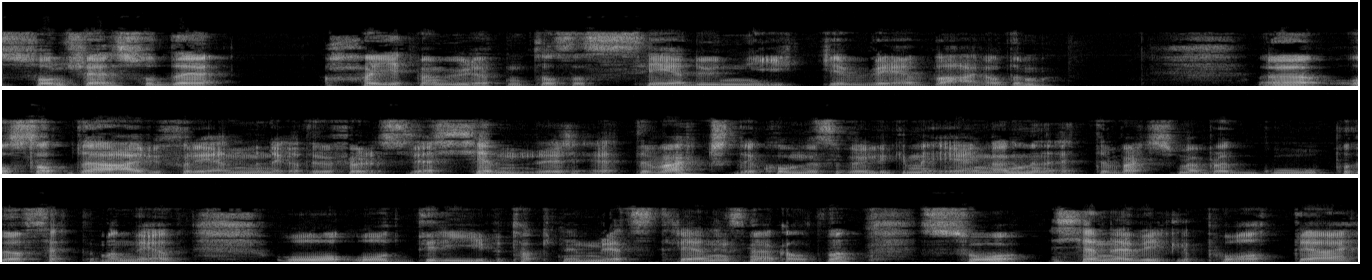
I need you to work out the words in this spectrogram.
sånn skjer. Så det har gitt meg muligheten til å se det unike ved hver av dem. Uh, også at det er uforenlig med negative følelser. Jeg kjenner etter hvert, det kommer selvfølgelig ikke med en gang, men etter hvert som jeg ble god på det å sette meg ned og, og drive takknemlighetstrening, som jeg har kalt det, så kjenner jeg virkelig på at jeg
